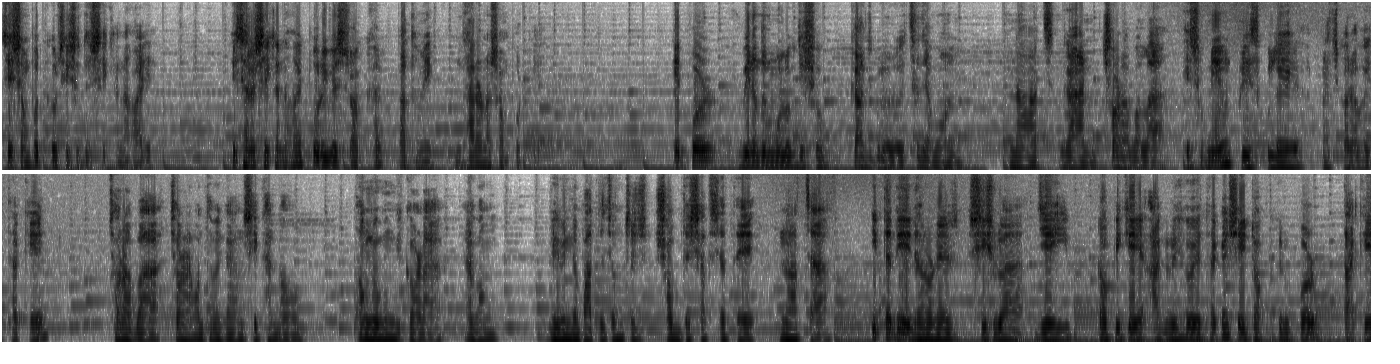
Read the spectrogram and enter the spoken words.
সে সম্পর্কেও শিশুদের শেখানো হয়। এছাড়া শেখানো হয় পরিবেশ রক্ষার প্রাথমিক ধারণা সম্পর্কে। এরপর বিনোদনমূলক যেসব কাজগুলো রয়েছে, যেমন নাচ, গান ছড়া বলা এসব নিয়েও প্রি স্কুলে কাজ করা হয়ে থাকে। ছড়া বা, ছড়ার মাধ্যমে গান শেখানো অঙ্গভঙ্গি করা এবং বিভিন্ন বাদ্যযন্ত্রের শব্দের সাথে সাথে নাচা ইত্যাদি এই ধরনের শিশুরা যেই টপিকে আগ্রহী হয়ে থাকে, সেই টপিকের উপর তাকে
